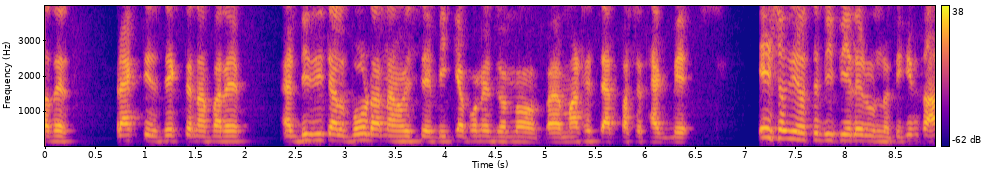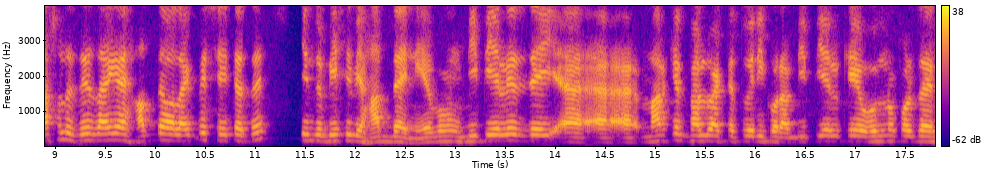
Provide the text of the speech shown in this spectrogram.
তাদের প্র্যাকটিস দেখতে না পারে। ডিজিটাল বোর্ড আনা হয়েছে, বিজ্ঞাপনের জন্য মাঠের চারপাশে থাকবে। এইসবই হচ্ছে বিপিএল এর উন্নতি। কিন্তু আসলে যে জায়গায় হাত দেওয়া লাগবে, সেইটাতে কিন্তু বিসিবি হাত দেয়নি এবং বিপিএল এর যেই মার্কেট ভ্যালু একটা তৈরি করা বিপিএল কে অন্য পর্যায়ে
